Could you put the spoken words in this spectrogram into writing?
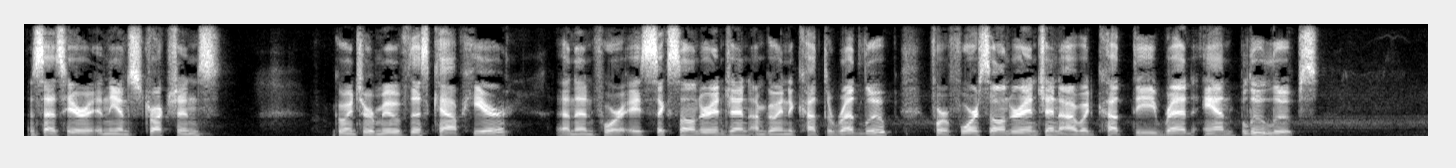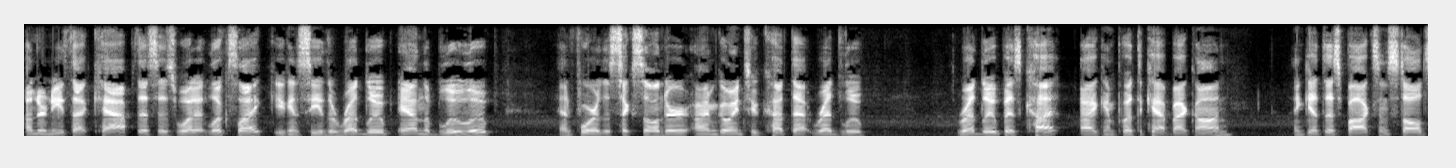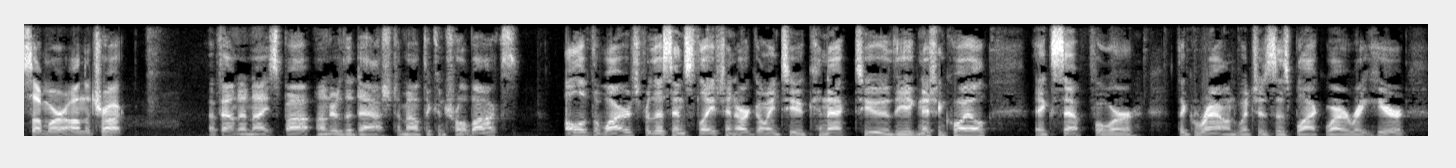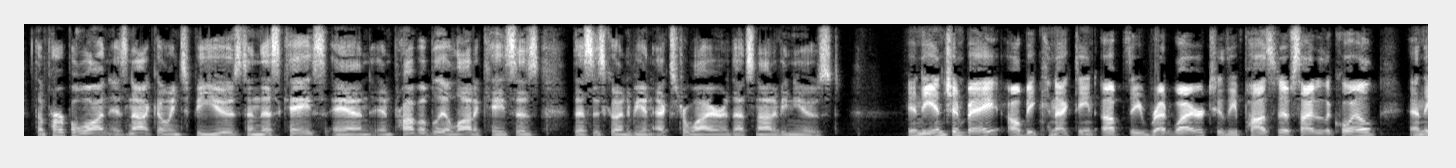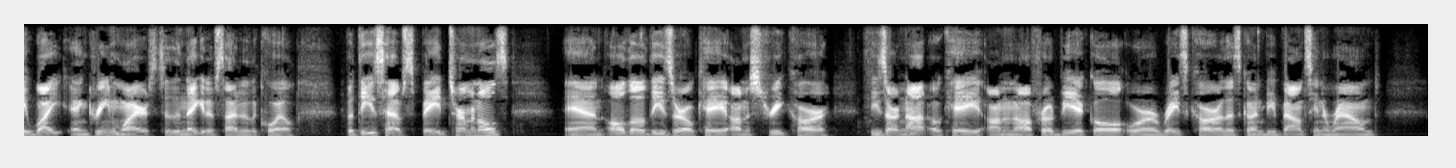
It says here in the instructions, I'm going to remove this cap here. And then for a six cylinder engine, I'm going to cut the red loop. For a four cylinder engine, I would cut the red and blue loops. Underneath that cap, this is what it looks like. You can see the red loop and the blue loop. And for the six cylinder, I'm going to cut that red loop. Red loop is cut. I can put the cap back on and get this box installed somewhere on the truck. I found a nice spot under the dash to mount the control box. All of the wires for this installation are going to connect to the ignition coil, except for the ground, which is this black wire right here. The purple one is not going to be used in this case, and in probably a lot of cases, this is going to be an extra wire that's not even used. In the engine bay, I'll be connecting up the red wire to the positive side of the coil and the white and green wires to the negative side of the coil. But these have spade terminals, and although these are okay on a street car, these are not okay on an off-road vehicle or a race car that's going to be bouncing around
